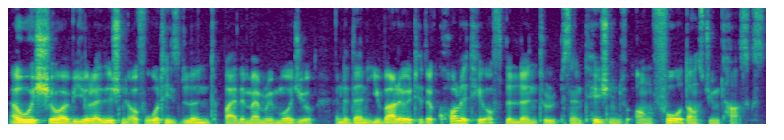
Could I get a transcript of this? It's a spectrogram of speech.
I will show a visualization of what is learned by the memory module and then evaluate the quality of the learned representation on four downstream tasks.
